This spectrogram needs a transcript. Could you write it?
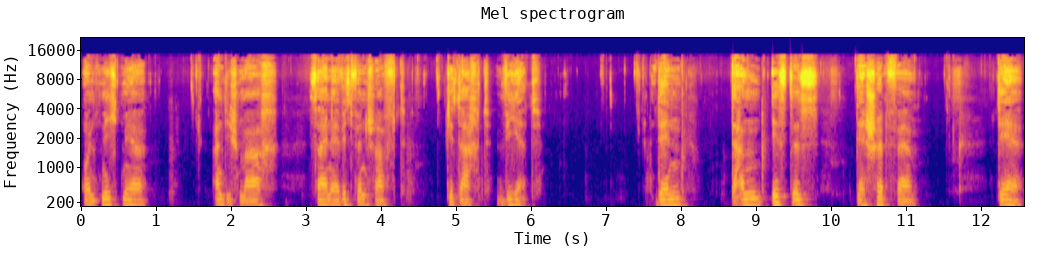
und nicht mehr an die Schmach seiner Witwenschaft gedacht wird. Denn dann ist es der Schöpfer, der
